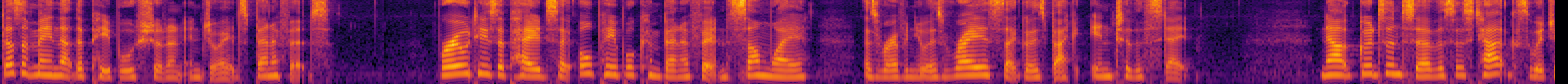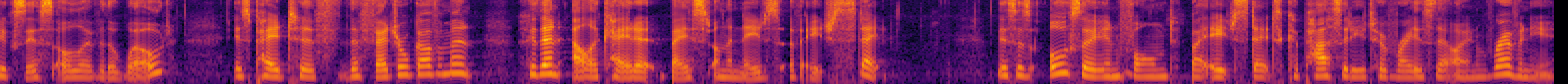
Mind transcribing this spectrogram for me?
doesn't mean that the people shouldn't enjoy its benefits. Royalties are paid so all people can benefit in some way, as revenue is raised that goes back into the state. Now, goods and services tax, which exists all over the world, is paid to the federal government, who then allocate it based on the needs of each state. This is also informed by each state's capacity to raise their own revenue.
